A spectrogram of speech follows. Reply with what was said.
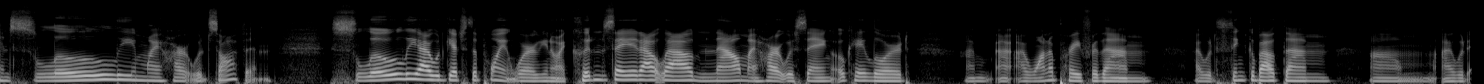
and slowly my heart would soften. slowly I would get to the point where, you know, I couldn't say it out loud. Now my heart was saying, okay, Lord, I'm, I, I want to pray for them. I would think about them. Um, I would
